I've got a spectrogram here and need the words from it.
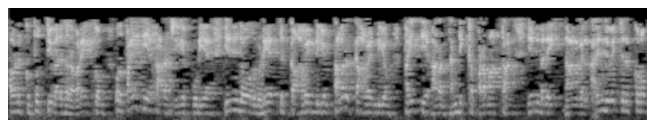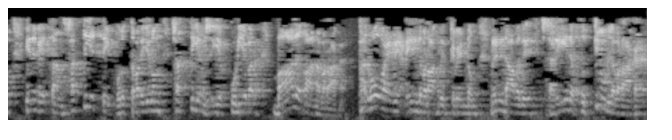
அவனுக்கு புத்தி வருகிற வரைக்கும் ஒரு பைத்தியக்காரன் செய்யக்கூடிய எந்த ஒரு விடயத்துக்காக வேண்டியும் தவறுக்காக வேண்டியும் பைத்தியக்காரன் தண்டிக்கப்பட மாட்டான் என்பதை நாங்கள் அறிந்து வைத்திருக்கிறோம். எனவே தான் சத்தியத்தை பொறுத்தவரையிலும் சத்தியம் செய்யக்கூடியவர் பாலகானவராக பருவ வயதை அடைந்தவராக இருக்க வேண்டும். இரண்டாவது சரீர புத்தி உள்ளவராக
